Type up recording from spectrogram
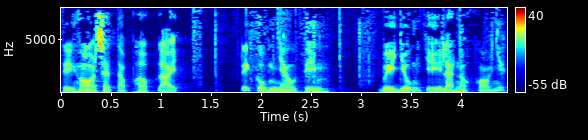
Thì họ sẽ tập hợp lại Để cùng nhau tìm Vì vốn chỉ là nó khó nhất.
